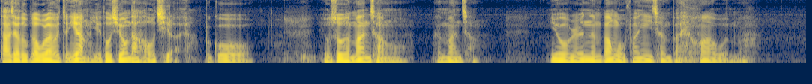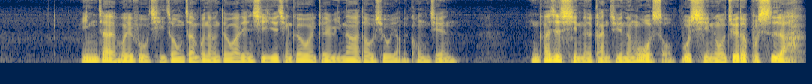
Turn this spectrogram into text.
大家都不知道未来会怎样，也都希望他好起来啊。不过有时候很漫长哦，很漫长。有人能帮我翻译成白话文吗？因在恢复期中暂不能对外联系，也请各位给予纳豆休养的空间。应该是醒了，感觉能握手，不行，我觉得不是啊，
